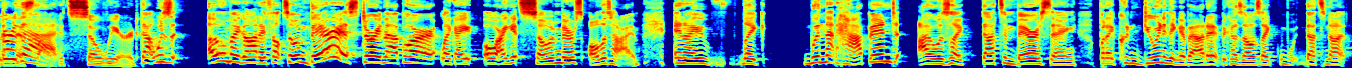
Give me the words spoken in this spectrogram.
remember this that. life. It's so weird. That was oh my god, I felt so embarrassed during that part. Like I oh I get so embarrassed all the time. And I like when that happened, I was like, that's embarrassing, but I couldn't do anything about it because I was like, that's not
